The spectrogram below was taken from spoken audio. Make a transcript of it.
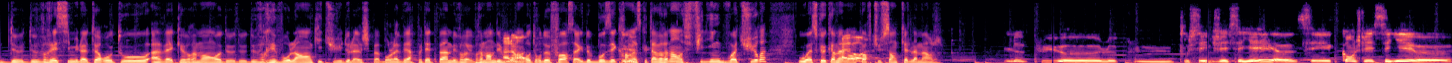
de, vrais simulateurs auto avec vraiment de, de, vrais volants qui tuent, de la, je sais pas, bon la VR peut-être pas, mais vraiment des volants en retour de force avec de beaux écrans? Est-ce que tu as vraiment un feeling voiture ou est-ce que quand même encore tu sens qu'il y a de la marge? Le plus, euh, le plus poussé que j'ai essayé, euh, c'est quand j'ai essayé euh,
